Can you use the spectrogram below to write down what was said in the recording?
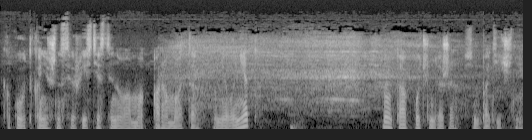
Какого-то, конечно, сверхъестественного аромата у него нет. Но так очень даже симпатичный.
